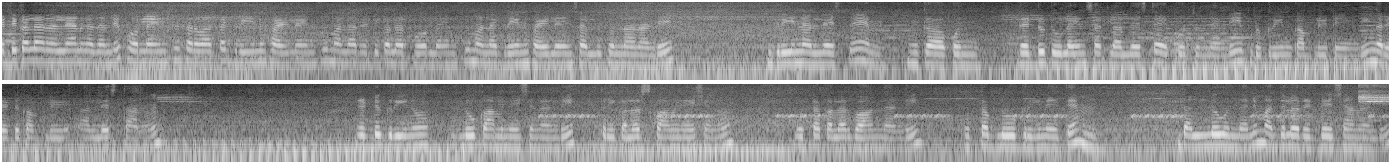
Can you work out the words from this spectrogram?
రెడ్ కలర్ వెళ్ళాను కదండి. ఫోర్ లైన్స్ తర్వాత గ్రీన్ ఫైవ్ లైన్స్ మళ్ళీ రెడ్ కలర్ ఫోర్ లైన్స్ మళ్ళీ గ్రీన్ ఫైవ్ లైన్స్ అల్లుతున్నానండి. గ్రీన్ అల్లేస్తే ఇంకా కొన్ని రెడ్ టూ లైన్స్ అట్లా అల్లేస్తే అయిపోతుందండి. ఇప్పుడు గ్రీన్ కంప్లీట్ అయింది. ఇంకా రెడ్ కంప్లీట్ అల్లేస్తాను. రెడ్ గ్రీను బ్లూ కాంబినేషన్ అండి. Three colours combination. బుట్ట కలర్ బాగుందండి. ఉత్త బ్లూ గ్రీన్ అయితే డల్ ఉందని మధ్యలో రెడ్ వేసానండి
